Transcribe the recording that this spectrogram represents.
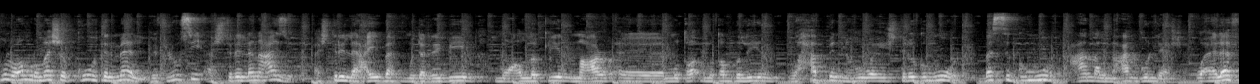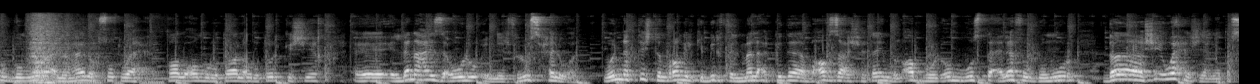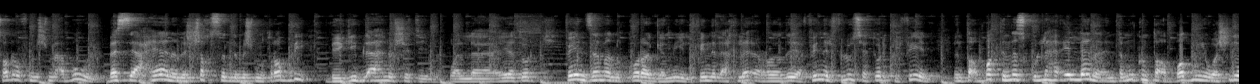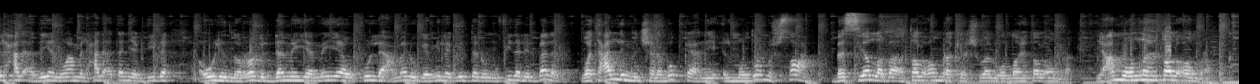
طول عمره ماشي بقوة المال بفلوسي أشتري اللي أنا عايزه. أشتري لعيبة مدربين معلقين مع آه، مط- مطبلين. وحب إن هو يشتري جمهور. بس الجمهور عمل معاه الجلاشة وآلاف الجمهور قالوها له بصوت واحد. طال عمره طال عمره تركي الشيخ اللي أنا عايز أقوله إن الفلوس حلوة وإنك تشتم راجل كبير في الملأ كده بأفظع الشتايم بالأب والأم وسط آلاف الجمهور ده شيء وحش يعني تصرف مش مقبول. بس أحيانا الشخص اللي مش متربي بيجيب لأهله الشتيمة. ولا إيه يا تركي؟ فين زمن الكرة الجميل؟ فين الأخلاق الرياضية؟ فين الفلوس يا تركي؟ فين؟ أنت قبضت الناس كلها إلا أنا. أنت ممكن تقبضني وأشيل الحلقة دي وأعمل حلقة تانية جديدة أقول إن الراجل ده 100 100 وكل أعماله جميلة جدا ومفيدة للبلد. وأتعلم من شلبوكه يعني الموضوع مش صعب. بس يلا بقى طال عمرك يا شوال والله طال عمرك. يا عم والله طال عمرك.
